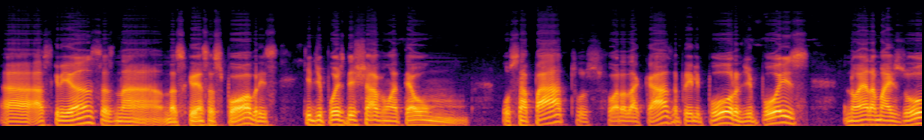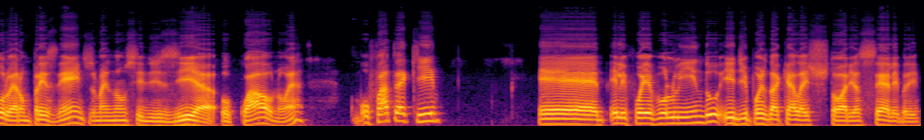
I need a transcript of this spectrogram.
as crianças, na, nas crianças pobres, que depois deixavam até um, os sapatos fora da casa para ele pôr, depois não era mais ouro, eram presentes, mas não se dizia o qual, não é? O fato é que é, ele foi evoluindo e depois daquela história célebre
